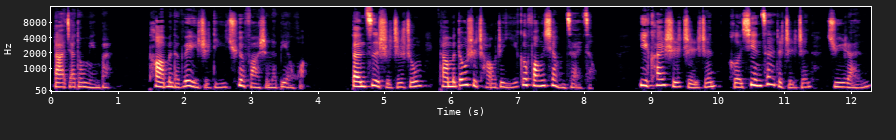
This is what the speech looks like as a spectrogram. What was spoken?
大家都明白。他们的位置的确发生了变化，但自始至终，他们都是朝着一个方向在走。一开始指针和现在的指针居然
